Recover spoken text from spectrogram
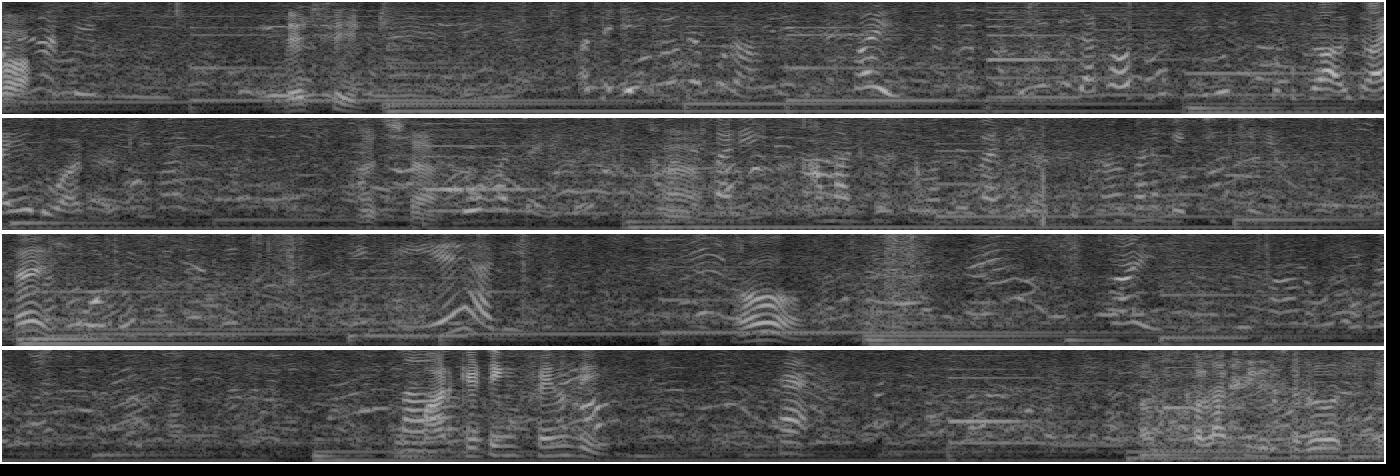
বাহ। বেডশিট। আচ্ছা এইগুলো দেখো না। ভাই এগুলো দেখাও তো। এগুলো গায়ে আর কি। আচ্ছা। দোহার টাইপের হ্যাঁ। বাড়ি আমার যে তোমাদের বাড়ি ওখানে বেডশিট কিনেছি তাই? ফোর ফিফটিতে বিল দিয়ে আর ইয়ে। ও। ভাই মার্কেটিং ফ্রেন্ডলি হ্যাঁ। খোলাখুলি শুরু হচ্ছে।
